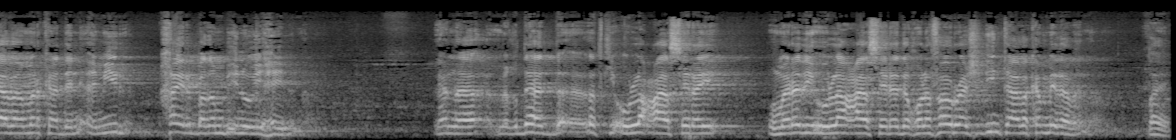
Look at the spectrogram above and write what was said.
yaabaa marka de amiir khayr badanba inuu yahayba lanna miqdaad dadkii uu la caasiray umaradii uu la caasiray dee khulafaa raashidiintaaba ka midaba ayb.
